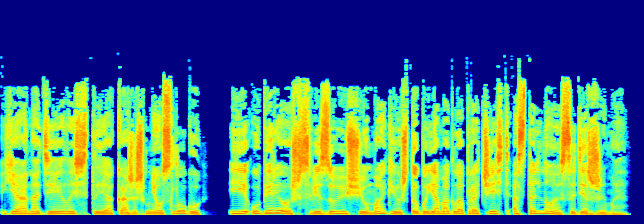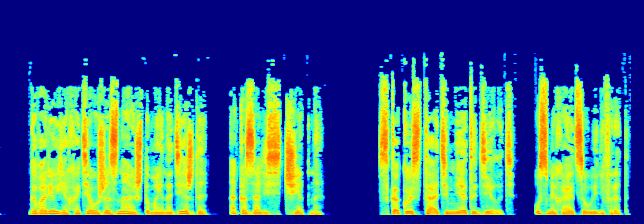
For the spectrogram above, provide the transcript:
Я надеялась, ты окажешь мне услугу и уберешь связующую магию, чтобы я могла прочесть остальное содержимое. Говорю я, хотя уже знаю, что мои надежды оказались тщетны. «С какой стати мне это делать?» — усмехается Уинифред.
